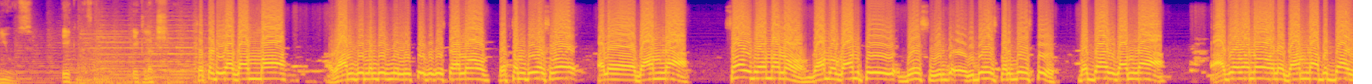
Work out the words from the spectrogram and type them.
ન્યૂઝ. એક નજર, એક લક્ષ્ય. સતડિયા ગામમાં રામજી મંદિરની મૂર્તિ પ્રતિષ્ઠાનો પ્રથમ દિવસ હોય અને ગામના સૌ મહેમાનો ગામો ગામથી દેશ વિદેશ, પરદેશથી બધા જ ગામના આગેવાનો અને ગામના બધા જ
